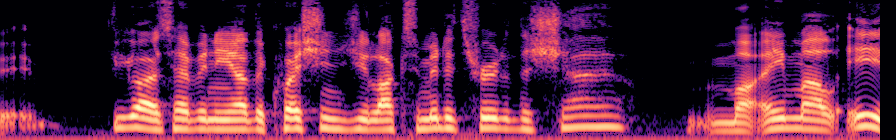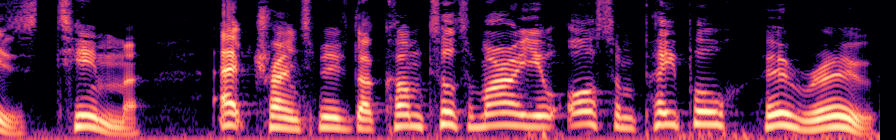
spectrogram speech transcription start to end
if you guys have any other questions you'd like submitted through to the show, my email is tim at trainsmooth.com. Till tomorrow, you awesome people. Hooroo.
